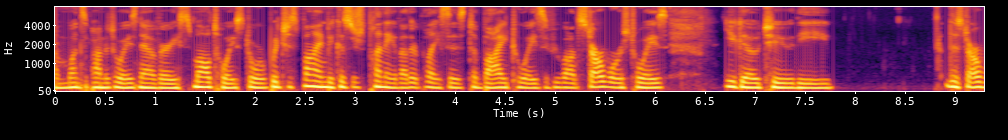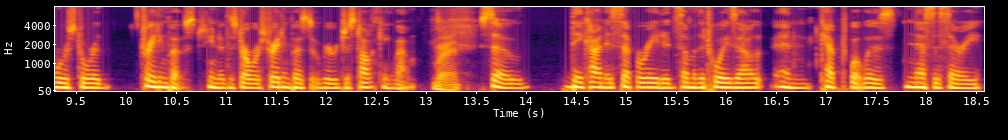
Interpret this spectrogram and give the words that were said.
Um, Once Upon a Toy is now a very small toy store, which is fine because there's plenty of other places to buy toys. If you want Star Wars toys, you go to the the Star Wars store trading post. You know, the Star Wars trading post that we were just talking about. Right. So they kind of separated some of the toys out and kept what was necessary.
